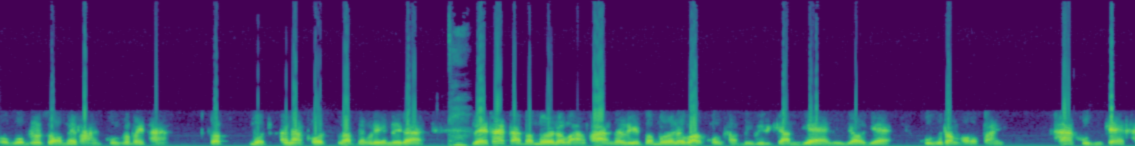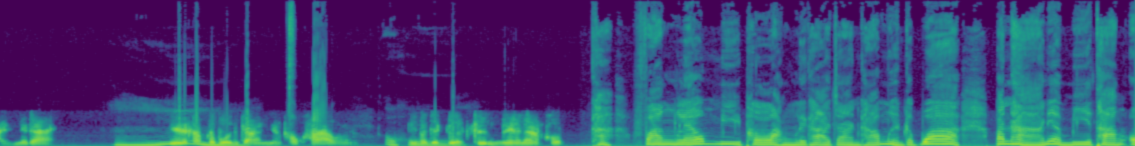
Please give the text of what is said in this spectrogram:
อบรมทดสอบไม่ผ่าน คุณก็ไม่ผ่านก็ หมดอนาคตรับนักเรียนไม่ได้ค่ะและถ้าการประเมินระหว่างภาคนักเรียนประเมินแล้วว่าคนขับมีพฤติกรรมแย่หรือยอดแย่ คุณก็ต้องออกไป ถ้าคุณแก้ไขไม่ได้อืมนี่แหละครับกระบวนการอย่างคร่าวโอ้โหๆที่มันจะเกิดขึ้นในอนาคตค่ะ ฟังแล้วมีพลังเลยค่ะอาจารย์คะเหมือนกับว่าปัญหาเนี่ยมีทางอ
